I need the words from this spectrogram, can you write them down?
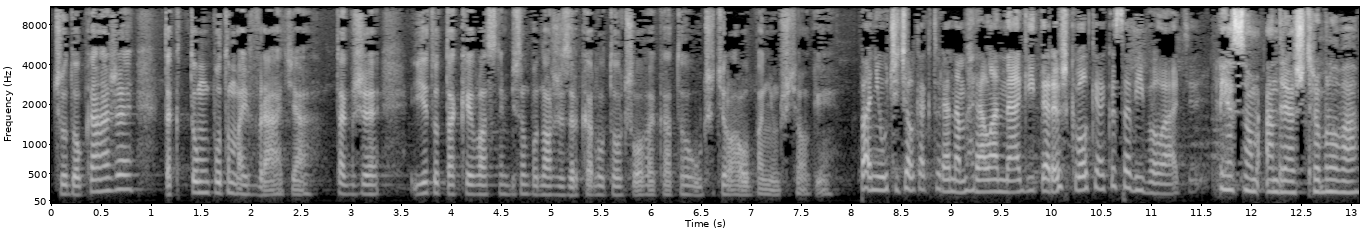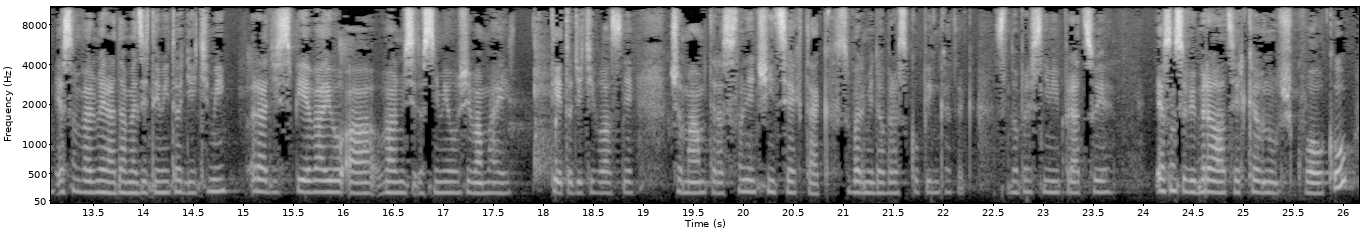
čo dokáže, tak tomu potom aj vrátia. Takže je to také vlastne, by som povedal, že zrkadlo toho človeka, toho učiteľa alebo pani učiteľky pani učiteľka, ktorá nám hrala na gitare v škôlke. Ako sa vy voláte? Ja som Andrea Štroblová. Ja som veľmi rada medzi týmito deťmi. Radi spievajú a veľmi si to s nimi užívam aj tieto deti vlastne, čo mám teraz v Slnečniciach, tak sú veľmi dobrá skupinka, tak sa dobre s nimi pracuje. Ja som si vybrala cirkevnú škôlku,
